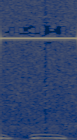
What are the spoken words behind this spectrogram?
Mm-hmm.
